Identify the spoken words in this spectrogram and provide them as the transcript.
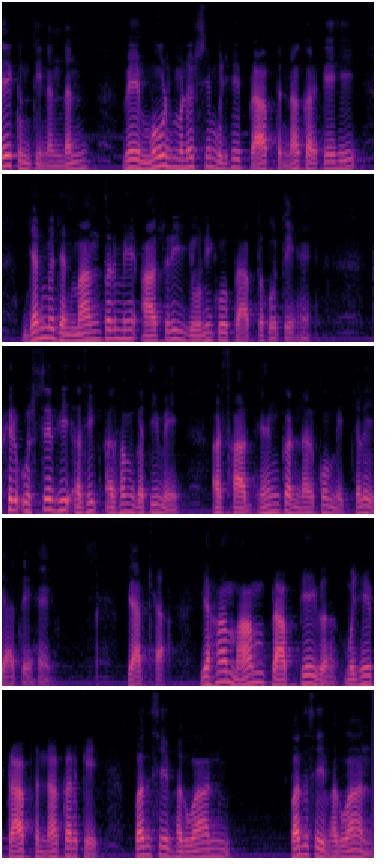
हे कुंती नंदन, वे मूढ़ मनुष्य मुझे प्राप्त न करके ही जन्म जन्मांतर में आसुरी योनि को प्राप्त होते हैं। फिर उससे भी अधिक अधम गति में, अर्थात भयंकर नरकों में चले जाते हैं। व्याख्या, यहाँ माम प्राप्य मुझे प्राप्त न करके पद से भगवान, पद से भगवान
